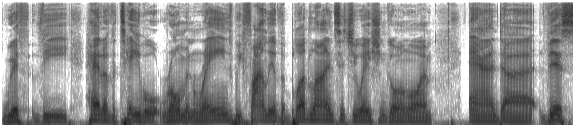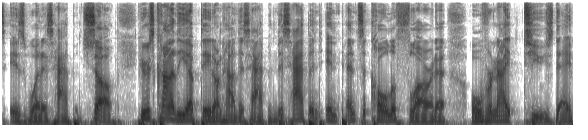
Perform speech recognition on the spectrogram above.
with the head of the table, Roman Reigns. We finally have the bloodline situation going on. And uh, this is what has happened. So here's kind of the update on how this happened. This happened in Pensacola, Florida, overnight Tuesday.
